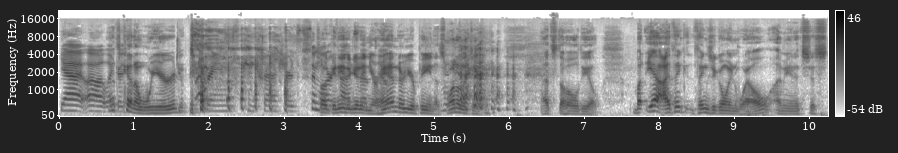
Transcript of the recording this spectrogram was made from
Yeah, uh, like That's kind of weird. Contracture. It's So similar. it can either get in your hand or your penis, one of the two. That's the whole deal. But yeah, I think things are going well. I mean, it's just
